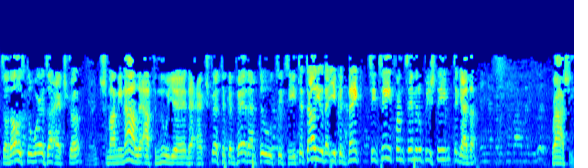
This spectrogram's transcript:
So those two words are extra. Shmamina le'afnuye, the extra, to compare them to tzitzit, to tell you that you could make tzitzit from semiru pishtim together. Rashi.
